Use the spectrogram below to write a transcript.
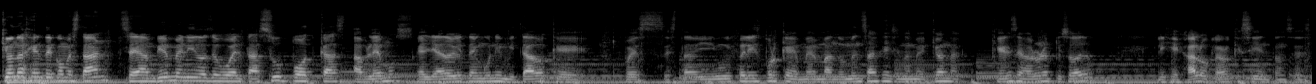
¿Qué onda gente? ¿Cómo están? Sean bienvenidos de vuelta a su podcast Hablemos. El día de hoy tengo un invitado que pues estoy muy feliz porque me mandó un mensaje diciéndome ¿Qué onda? ¿Quieres grabar un episodio? Le dije, jalo, claro que sí. Entonces,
